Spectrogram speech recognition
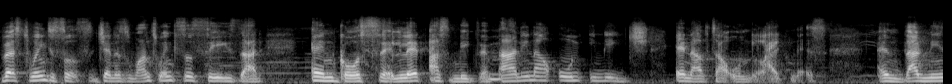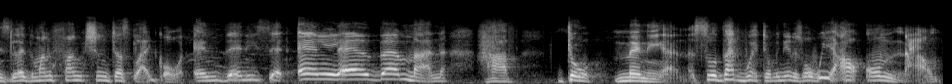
verse 26, Genesis 1 26 says that and God said, Let us make the man in our own image and after our own likeness. And that means let the man function just like God. And then he said, And let the man have dominion. So that word dominion is what we are on now.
